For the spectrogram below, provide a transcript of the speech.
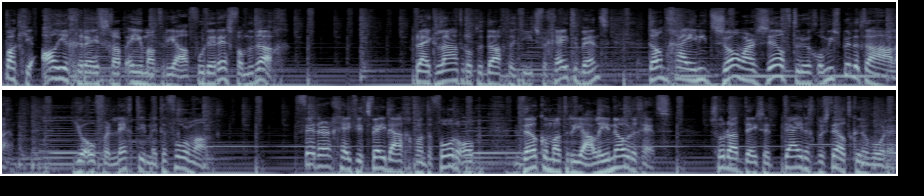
pak je al je gereedschap en je materiaal voor de rest van de dag. Blijkt later op de dag dat je iets vergeten bent, dan ga je niet zomaar zelf terug om je spullen te halen. Je overlegt dit met de voorman. Verder geef je twee dagen van tevoren op welke materialen je nodig hebt, zodat deze tijdig besteld kunnen worden.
